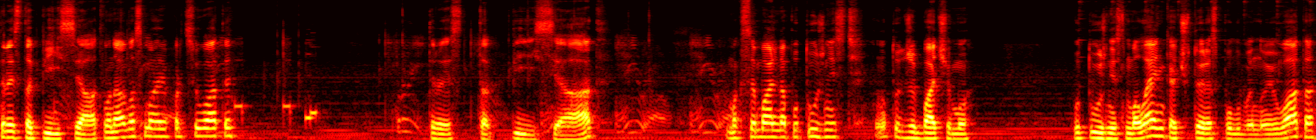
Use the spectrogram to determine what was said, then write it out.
350 вона в нас має працювати. 350. Максимальна потужність. Ну тут же бачимо. Потужність маленька, 4,5 Вт.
